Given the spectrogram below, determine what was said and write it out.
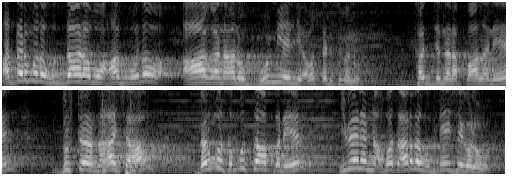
ಅಧರ್ಮದ ಉದ್ಧಾರವೋ ಆಗುವುದೋ, ಆಗ ನಾನು ಭೂಮಿಯಲ್ಲಿ ಅವತರಿಸುವೆನು. ಸಜ್ಜನರ ಪಾಲನೆ, ದುಷ್ಟರ ನಾಶ, ಧರ್ಮ ಸಂಸ್ಥಾಪನೆ, ಇವೇ ನನ್ನ ಅವತಾರದ ಉದ್ದೇಶಗಳು.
